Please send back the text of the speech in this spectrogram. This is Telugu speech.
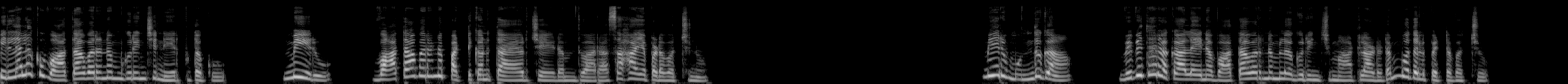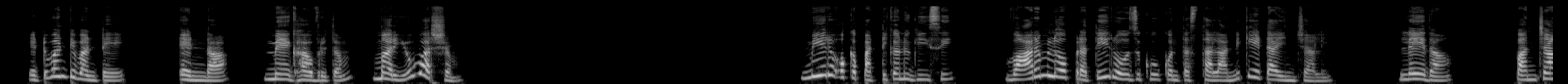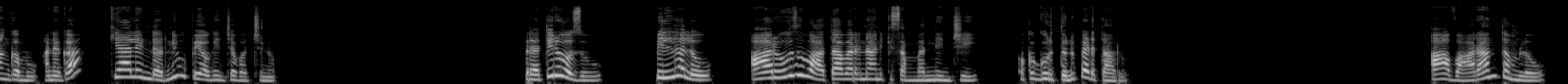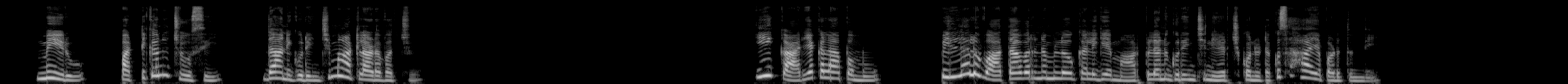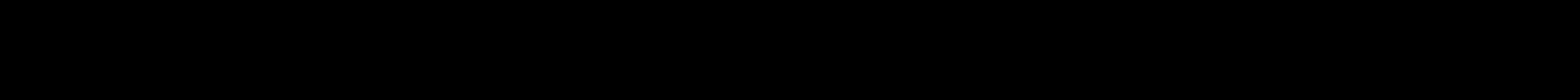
పిల్లలకు వాతావరణం గురించి నేర్పుటకు మీరు వాతావరణ పట్టికను తయారు చేయడం ద్వారా సహాయపడవచ్చును. మీరు ముందుగా వివిధ రకాలైన వాతావరణముల గురించి మాట్లాడటం మొదలుపెట్టవచ్చు. ఎటువంటివంటే ఎండ మేఘావృతం మరియు వర్షం. మీరు ఒక పట్టికను గీసి వారంలో ప్రతి రోజుకు కొంత స్థలాన్ని కేటాయించాలి. లేదా పంచాంగము అనగా క్యాలెండర్ని ఉపయోగించవచ్చును. ప్రతిరోజు పిల్లలు ఆ రోజు వాతావరణానికి సంబంధించి ఒక గుర్తును పెడతారు. ఆ వారాంతంలో మీరు పట్టికను చూసి దాని గురించి మాట్లాడవచ్చు. ఈ కార్యకలాపము పిల్లలు వాతావరణంలో కలిగే మార్పులను గురించి నేర్చుకొనుటకు సహాయపడుతుంది.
